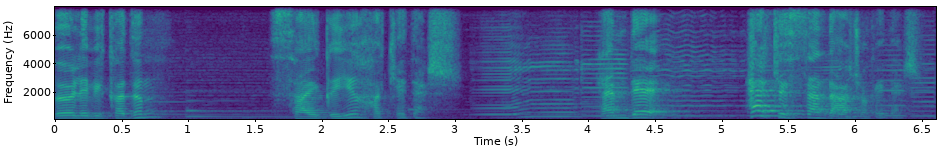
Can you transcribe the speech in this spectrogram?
Böyle bir kadın saygıyı hak eder. Hem de herkesten daha çok eder.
